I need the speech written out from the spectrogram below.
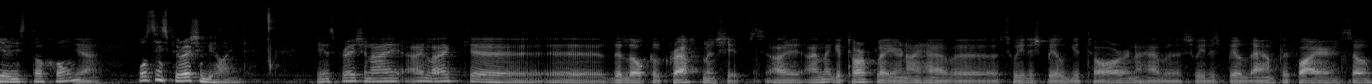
here in Stockholm. yeah. What's the inspiration behind? The inspiration, I, I like uh, uh, the local craftsmanship. I, I'm a guitar player and I have a Swedish built guitar and I have a Swedish built amplifier. So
